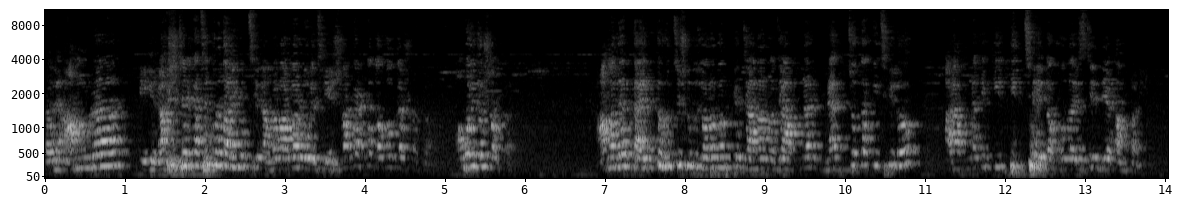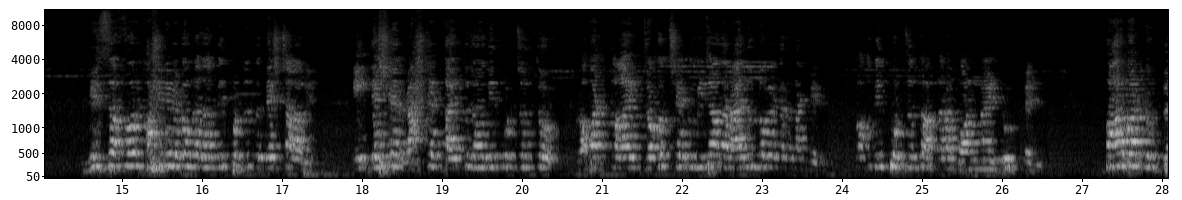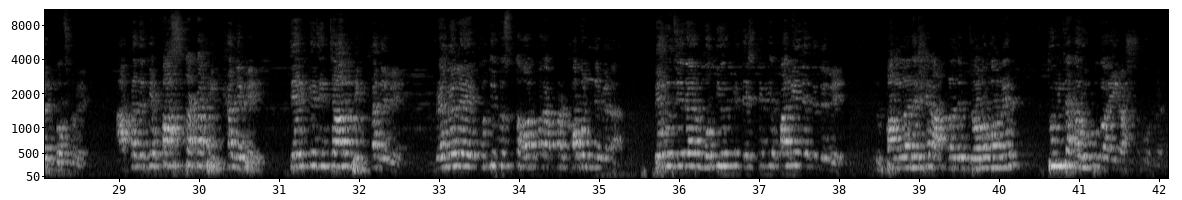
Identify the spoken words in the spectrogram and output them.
তাহলে আমরা এই রাষ্ট্রের কাছে কোনো দাবি করছি না। আমরা বারবার বলেছি, এই সরকার একটা দখলদার সরকার, অবৈধ সরকার। আমাদের দায়িত্ব হচ্ছে শুধু জনগণকে জানানো যে আপনার ন্যায্যতা কি ছিল আর আপনাকে কি দিচ্ছে দখলদার ইস্ট ইন্ডিয়া কোম্পানি। মির্জাফর ফাঁসিনি বেগমরা যতদিন পর্যন্ত দেশ চালাবে। এই দেশের রাষ্ট্রের দায়িত্ব যতদিন পর্যন্ত রবার্ট ক্লাইভ, জগৎ শেখ মিজাদ আর রায়দুল্লভের কাছে থাকবে, ততদিন পর্যন্ত আপনারা বন্যায় ডুববেন। বারবার ডুববেন বছরে। আপনাদেরকে পাঁচ টাকা ভিক্ষা দেবে, দেড় কেজি চাল ভিক্ষা দেবে। রেবেলে ক্ষতিগ্রস্ত হওয়ার পর আপনার খবর নেবে না। বেরোজিরার মতিউরকে দেশ থেকে পালিয়ে যেতে দেবে বাংলাদেশের আপনাদের জনগণের দুই টাকার উপকার এই রাষ্ট্র করবে না।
